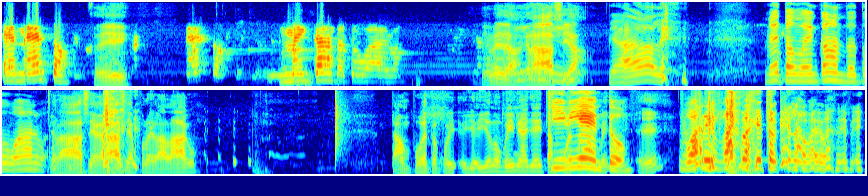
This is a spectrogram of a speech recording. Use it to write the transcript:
Ernesto, Sí, me encanta tu barba. es verdad. Gracias. Ya, dale. Neta, me encanta tu barba. Gracias, gracias por el halago. Están puestos por, yo, yo no vine ayer y están 500. puestos por mí. ¿Eh? Voy a rifar para que toque la barba de mí.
